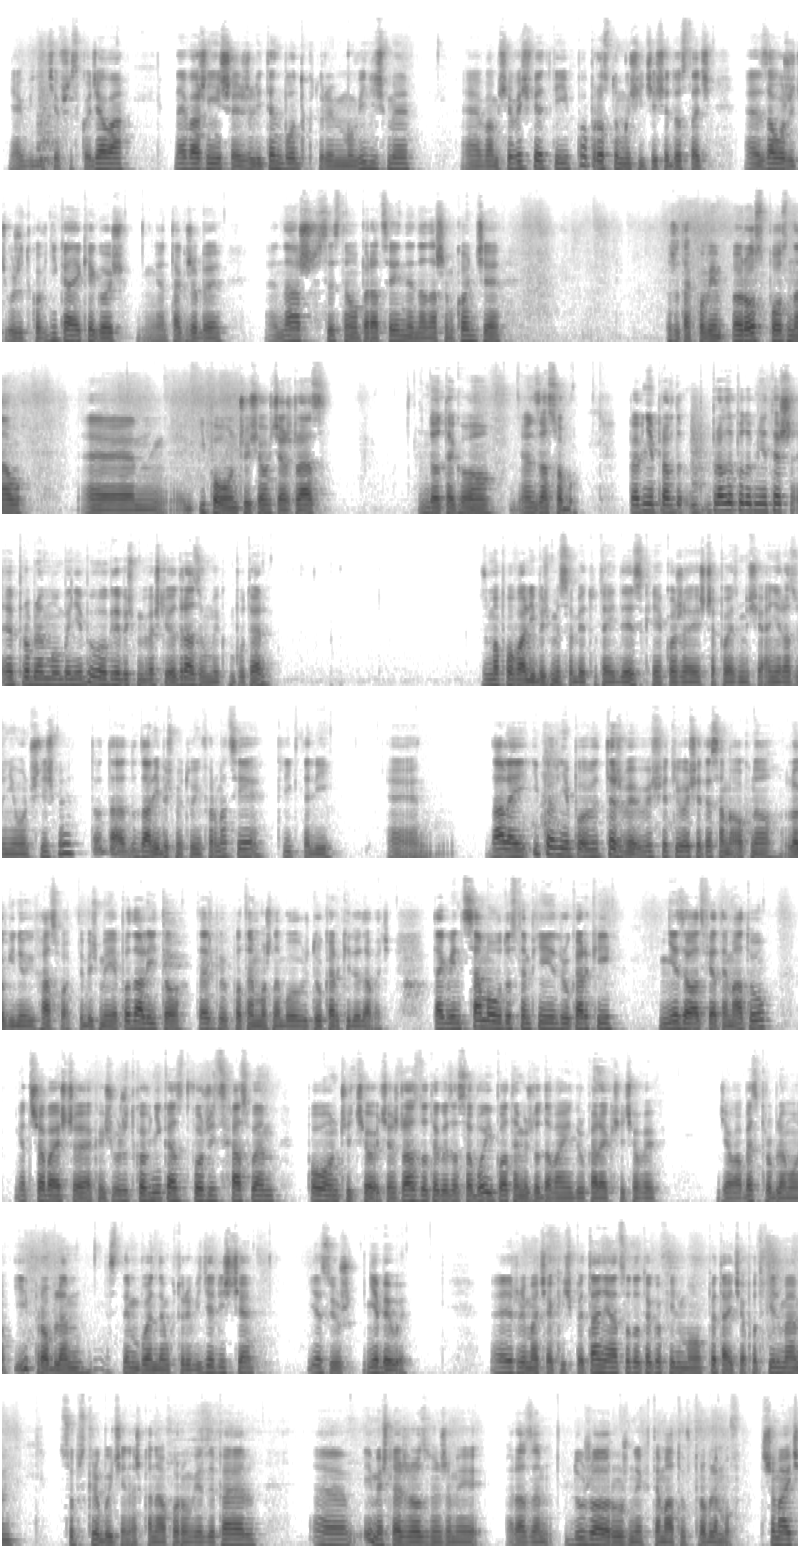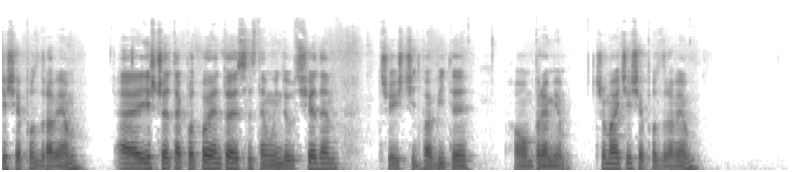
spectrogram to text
Jak widzicie, wszystko działa. Najważniejsze, jeżeli ten błąd, którym mówiliśmy, Wam się wyświetli, po prostu musicie się dostać, e, założyć użytkownika jakiegoś, e, tak żeby nasz system operacyjny na naszym koncie, że tak powiem, rozpoznał i połączył się chociaż raz do tego zasobu. Pewnie prawdopodobnie też e, problemu by nie było, gdybyśmy weszli od razu w mój komputer. Zmapowalibyśmy sobie tutaj dysk, jako że jeszcze powiedzmy się ani razu nie łączyliśmy, to dodalibyśmy tu informację, kliknęli e, dalej i pewnie też wyświetliło się te same okno loginu i hasła. Gdybyśmy je podali, to też by potem można było już drukarki dodawać. Tak więc samo udostępnienie drukarki nie załatwia tematu. Trzeba jeszcze jakiegoś użytkownika stworzyć z hasłem, połączyć się chociaż raz do tego zasobu i potem już dodawanie drukarek sieciowych działa bez problemu i problem z tym błędem, który widzieliście jest już niebyły. Jeżeli macie jakieś pytania co do tego filmu, pytajcie pod filmem, subskrybujcie nasz kanał Forum Wiedzy.pl e, i myślę, że rozwiążemy razem dużo różnych tematów, problemów. Trzymajcie się, pozdrawiam. E, jeszcze tak podpowiem, to jest system Windows 7, 32 bity, Home Premium. Trzymajcie się, pozdrawiam.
